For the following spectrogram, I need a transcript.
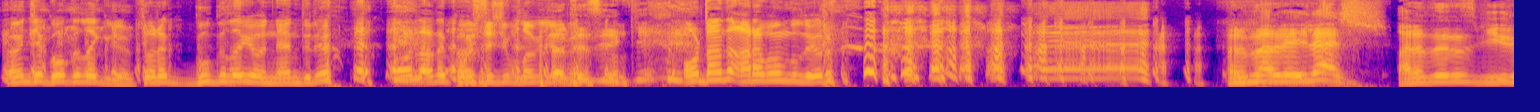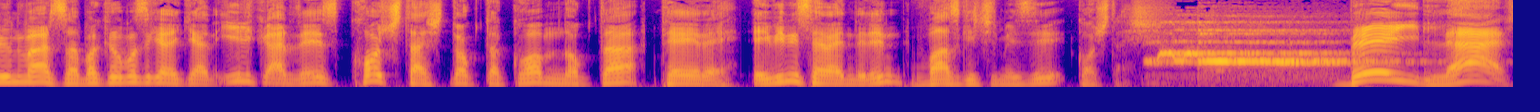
Önce Google'a giriyorum. Sonra Google'a yönlendiriyor. Oradan da Koçtaş'ı bulabiliyorum. Oradan da arabamı buluyorum. Hanımlar beyler aradığınız bir ürün varsa bakılması gereken ilk adres koçtaş.com.tr Evini sevenlerin vazgeçilmezi Koçtaş. Beyler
